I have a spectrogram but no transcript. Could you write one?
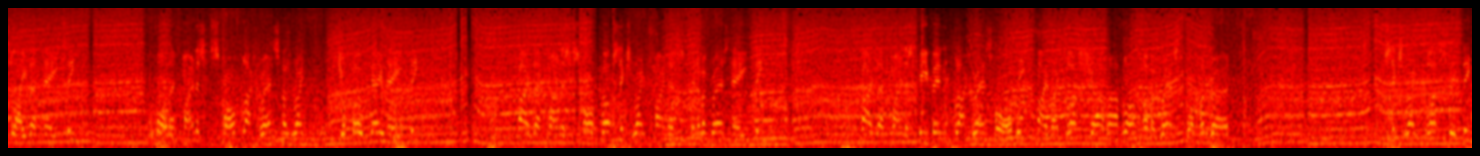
Slider, 80. Four left minus, small black crest, and right, jump okay, 80. Five left minus, small cut, six right minus, in of a crest, 80. Five left minus, keep in, flat crest, 40. Five right plus, sharp half long, of a crest, 100. Six right plus, 50.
